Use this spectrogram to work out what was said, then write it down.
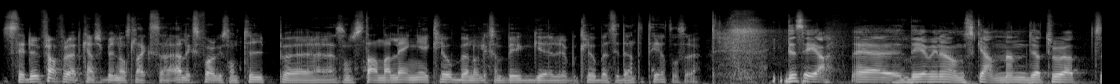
ser du framför dig att det kanske blir någon slags eh, Alex Ferguson-typ som stannar länge i klubben och liksom bygger klubbens identitet och sådär? Det ser jag. Det är min önskan. Men jag tror att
